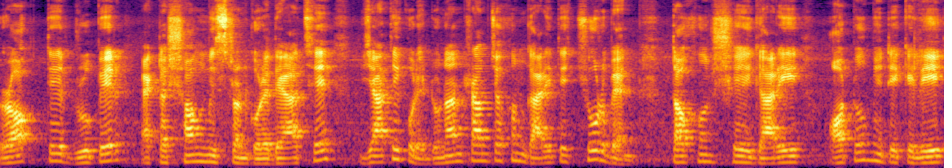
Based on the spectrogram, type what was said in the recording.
রক্তের গ্রুপের একটা সংমিশ্রণ করে দেওয়া আছে, যাতে করে ডোনাল্ড ট্রাম্প যখন গাড়িতে চড়বেন, তখন সেই গাড়ি অটোমেটিক্যালি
